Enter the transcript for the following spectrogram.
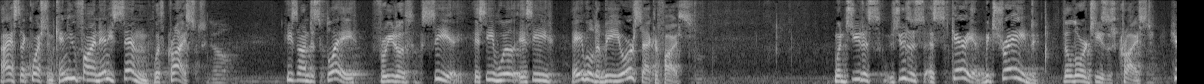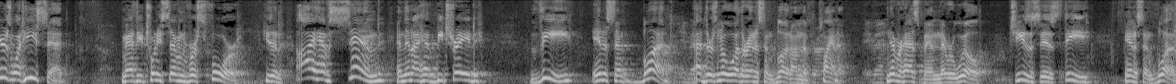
I asked that question. Can you find any sin with Christ? No. He's on display for you to see. Is he will? Is he able to be your sacrifice? When Judas, Judas Iscariot betrayed the Lord Jesus Christ, here's what he said. Matthew 27, verse 4. He said, I have sinned, and then I have betrayed the innocent blood. Uh, There's no other innocent blood on the planet. Amen. Never has been, never will. Jesus is the innocent blood.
